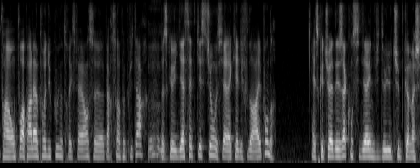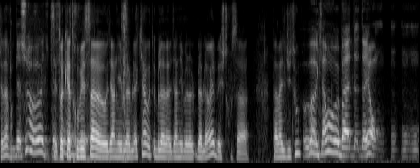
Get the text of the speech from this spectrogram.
Enfin, on pourra parler un peu du coup de notre expérience euh, perso un peu plus tard, Mhm. parce qu'il y a cette question aussi à laquelle il faudra répondre. Est-ce que tu as déjà considéré une vidéo YouTube comme un chef-d'œuvre? Bien sûr, ouais. C'est toi qui as trouvé ouais. ça euh, au dernier Blablacar, au bla- dernier Bla- Blabla Web, et je trouve ça pas mal du tout. Ouais, carrément, ouais. Bah, D'ailleurs, on, on-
